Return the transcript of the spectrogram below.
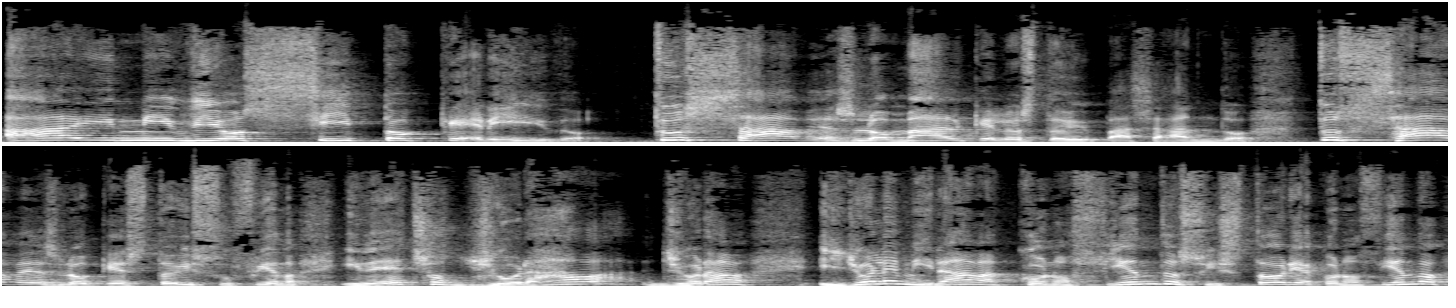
Ay, mi Diosito querido, Tú sabes lo mal que lo estoy pasando. Tú sabes lo que estoy sufriendo. Y de hecho lloraba, lloraba. Y yo le miraba conociendo su historia, conociendo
